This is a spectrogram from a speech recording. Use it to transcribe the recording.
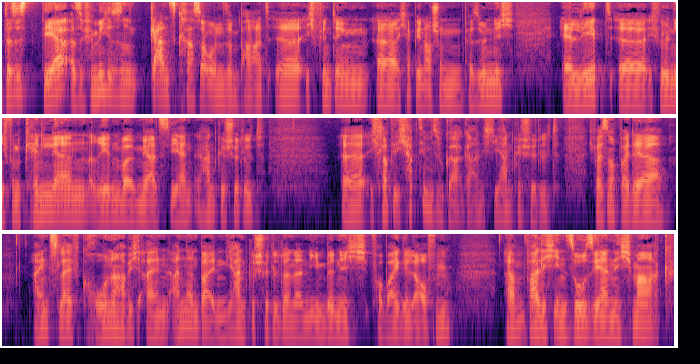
Das ist der, also für mich ist es ein ganz krasser Unsympath. Äh, ich finde ihn, äh, ich habe ihn auch schon persönlich erlebt. Äh, ich will nicht von Kennenlernen reden, weil mehr als die Hand geschüttelt. Ich glaube, ich habe dem sogar gar nicht die Hand geschüttelt. Ich weiß noch, bei der 1 Live Krone habe ich allen anderen beiden die Hand geschüttelt und an ihm bin ich vorbeigelaufen. Ähm, weil ich ihn so sehr nicht mag.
